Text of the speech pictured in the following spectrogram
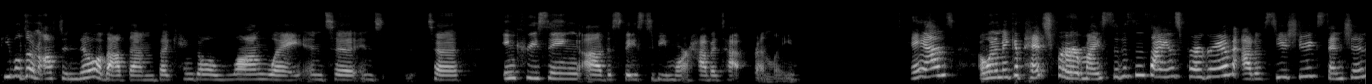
people don't often know about them, but can go a long way into, into to increasing uh, the space to be more habitat friendly. And I wanna make a pitch for my citizen science program out of CSU Extension.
